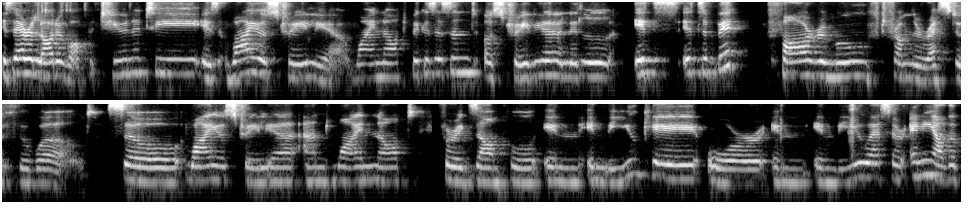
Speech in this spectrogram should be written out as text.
Is there a lot of opportunity? Is why Australia? Why not? Because isn't Australia a little it's it's a bit far removed from the rest of the world. So why Australia and why not for example, in, in the UK or in, in the US or any other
